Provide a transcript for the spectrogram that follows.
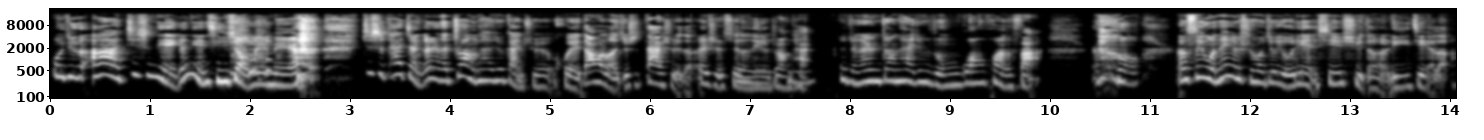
我觉得啊，这是哪个年轻小妹妹呀？就是他整个人的状态就感觉回到了就是大学的二十岁的那个状态，就整个人状态就是容光焕发，然后，然后，所以我那个时候就有点些许的理解了，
